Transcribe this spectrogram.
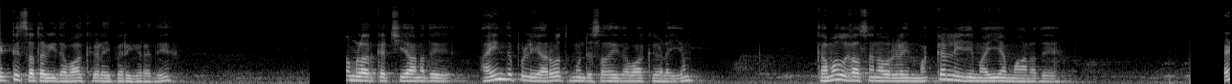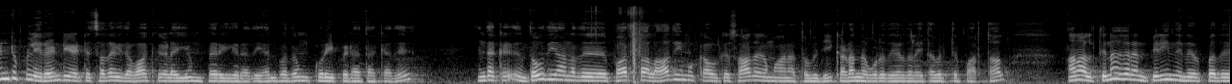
எட்டு சதவீத வாக்குகளை பெறுகிறது. தமிழர் கட்சியானது ஐந்து புள்ளி அறுபத்தி மூன்று சதவீத வாக்குகளையும் கமல்ஹாசன் அவர்களின் மக்கள் நீதி மையமானது ரெண்டு புள்ளி ரெண்டு எட்டு சதவீத வாக்குகளையும் பெறுகிறது என்பதும் குறிப்பிடத்தக்கது. இந்த தொகுதியானது பார்த்தால் அதிமுகவுக்கு சாதகமான தொகுதி. கடந்த ஒரு தேர்தலை தவிர்த்து பார்த்தால் ஆனால் தினகரன் பிரிந்து நிற்பது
